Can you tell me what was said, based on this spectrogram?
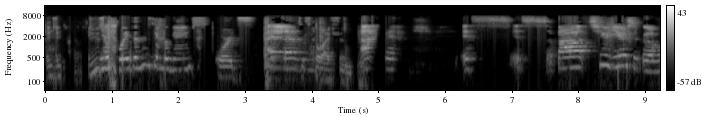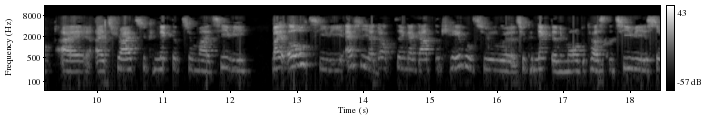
And, and do you still Yeah. play the Nintendo games, or it's um, just collection? I, it's it's about two years ago. I I tried to connect it to my TV, my old TV. Actually, I don't think I got the cable to uh, to connect anymore because the TV is so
